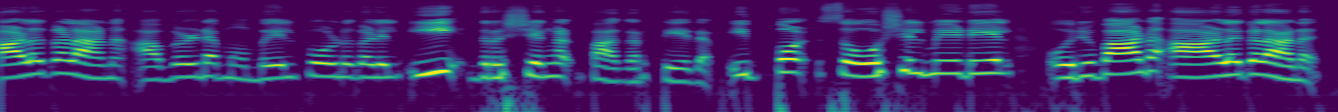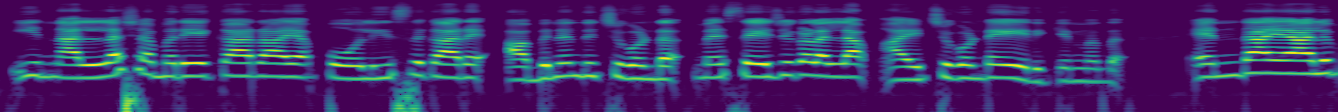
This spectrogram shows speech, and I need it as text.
ആളുകളാണ് അവരുടെ മൊബൈൽ ഫോണുകളിൽ ഈ ദൃശ്യങ്ങൾ പകർത്തിയത്. ഇപ്പോൾ സോഷ്യൽ മീഡിയയിൽ ഒരുപാട് ആളുകളാണ് ഈ നല്ല ശമരക്കാരായ പോലീസുകാരെ അഭിനന്ദിച്ചുകൊണ്ട് മെസ്സേജുകളെല്ലാം അയച്ചുകൊണ്ടേയിരിക്കുന്നത്. എന്തായാലും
